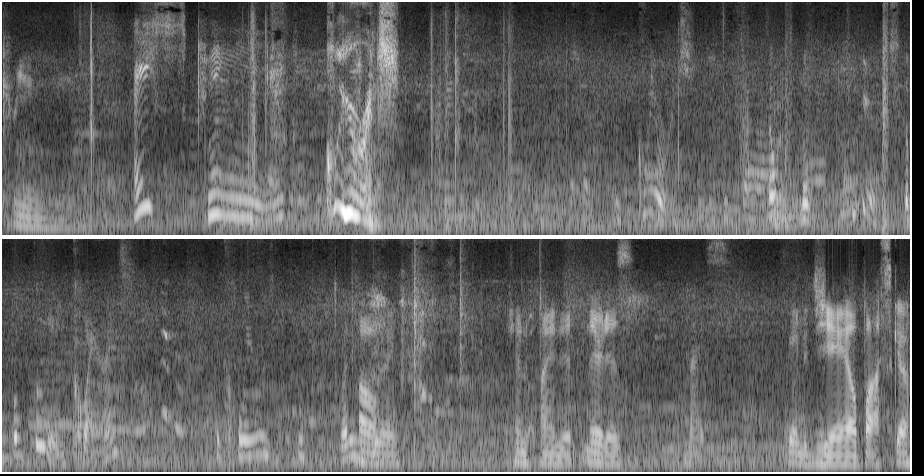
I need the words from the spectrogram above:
cream. Ice cream. Clarence. Clarence. No, no, Clarence. The balloon, Clarence. The Clarence. What are you Oh. doing? Trying to find it. There it is. Nice. Going to jail, Bosco.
